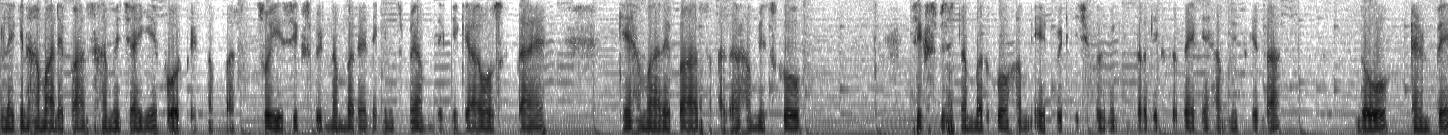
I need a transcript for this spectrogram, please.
लेकिन हमारे पास हमें चाहिए फोर बिट नंबर सो ये सिक्स बिट नंबर है, लेकिन इसमें हम देखें क्या हो सकता है कि हमारे पास अगर हम इसको सिक्स बिट नंबर को हम एट बिट की शक्ल में किस तरह लिख सकते हैं कि हम इसके साथ दो एंड पे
